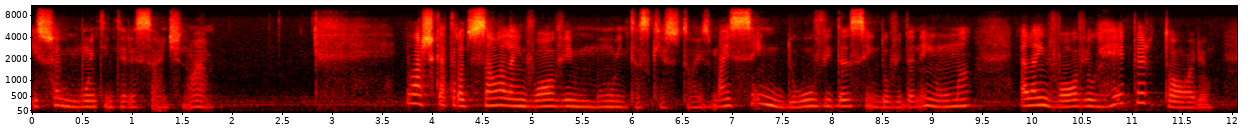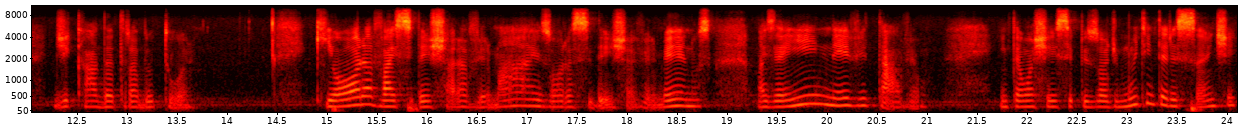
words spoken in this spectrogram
isso é muito interessante, não é? Eu acho que a tradução ela envolve muitas questões, mas sem dúvida, sem dúvida nenhuma, ela envolve o repertório de cada tradutor que ora vai se deixar haver mais, ora se deixa haver menos, mas é inevitável. Então, achei esse episódio muito interessante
